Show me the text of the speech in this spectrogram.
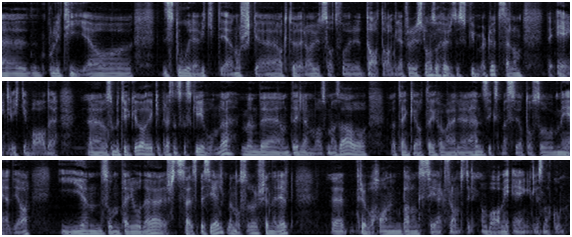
er politiet og de store, viktige norske aktører utsatt for dataangrep fra Russland, så høres det skummelt ut, selv om det egentlig ikke var det. Eh, og så betyr ikke det at ikke pressen skal skrive om det, men det er jo et dilemma, som jeg sa. Og jeg tenker at det kan være hensiktsmessig at også media i en sånn periode, spesielt, men også generelt, eh, prøver å ha en balansert framstilling av hva vi egentlig snakker om.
